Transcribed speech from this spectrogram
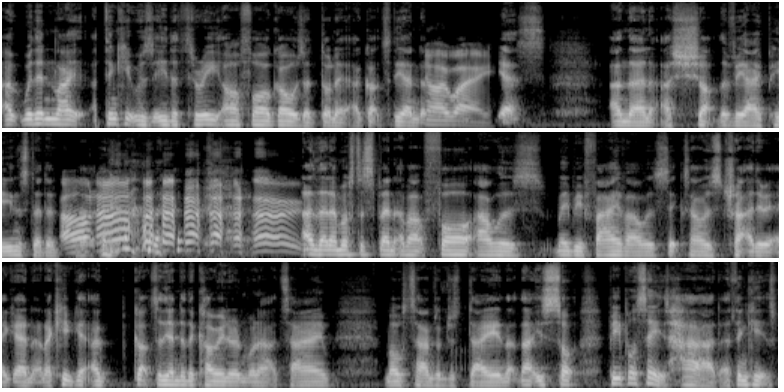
I, I, within like I think it was either three or four goals. I'd done it. I got to the end. No way. Yes, and then I shot the VIP instead of. Oh no! And then I must have spent about four hours, maybe five hours, six hours trying to do it again. And I keep get. I got to the end of the corridor and run out of time. Most times I'm just dying. That that is so. People say it's hard. I think it's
